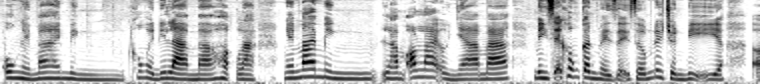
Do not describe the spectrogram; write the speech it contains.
ô ngày mai mình không phải đi làm mà hoặc là ngày mai mình làm online ở nhà mà mình sẽ không cần phải dậy sớm để chuẩn bị uh,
